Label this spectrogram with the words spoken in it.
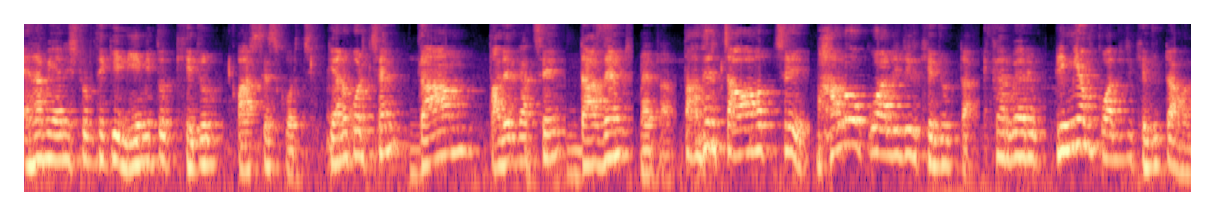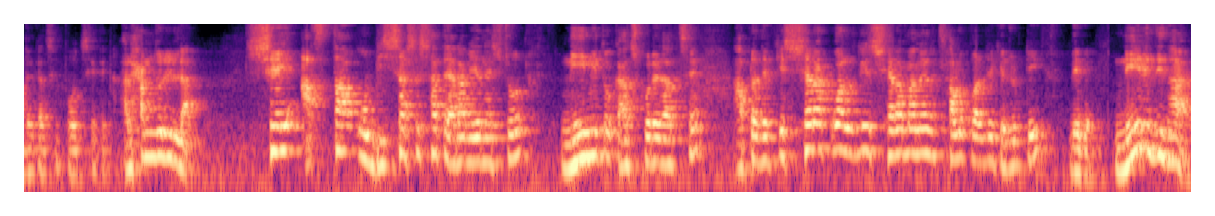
অ্যারাবিয়ান স্টোর থেকে নিয়মিত খেজুর পারচেস করছে। কেন করছেন? দাম তাদের কাছে ডাজেন্ট ম্যাটার তাদের চাওয়া হচ্ছে ভালো কোয়ালিটির খেজুরটা, একেবারে প্রিমিয়াম কোয়ালিটির খেজুরটা আমাদের কাছে পৌঁছে দেয় আলহামদুলিল্লাহ, সেই আস্থা ও বিশ্বাসের সাথে অ্যারাবিয়ান স্টোর নিয়মিত কাজ করে যাচ্ছে, আপনাদেরকে সেরা কোয়ালিটির সেরা মানের ভালো কোয়ালিটির খেজুরটি দেবে। নির্দ্বিধায়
